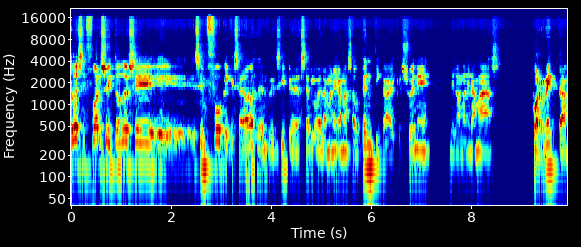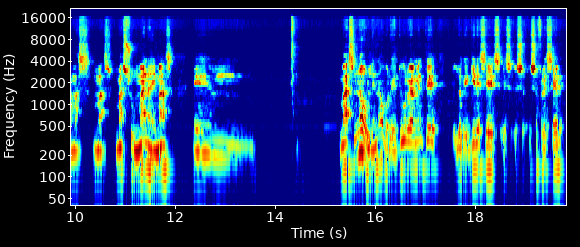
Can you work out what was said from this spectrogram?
todo ese esfuerzo y todo ese, eh, ese, enfoque que se ha dado desde el principio de hacerlo de la manera más auténtica y que suene de la manera más correcta, más, más, más humana y más, em, más noble, ¿no? Porque tú realmente lo que quieres es, ofrecer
